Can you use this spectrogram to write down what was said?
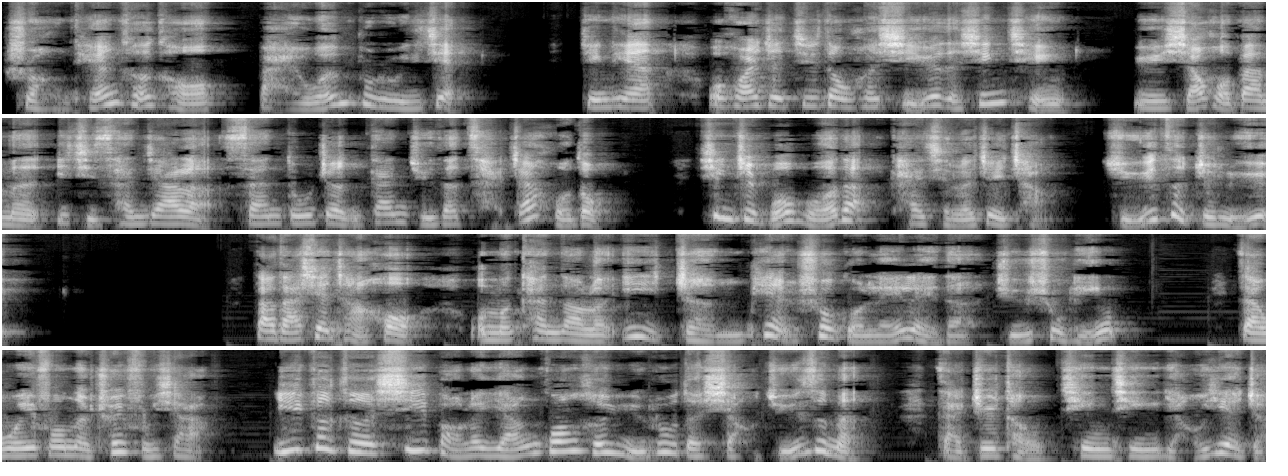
爽甜可口，百闻不如一见。今天我怀着激动和喜悦的心情，与小伙伴们一起参加了三都镇柑橘的采摘活动，兴致勃勃地开启了这场橘子之旅。到达现场后，我们看到了一整片硕果累累的橘树林，在微风的吹拂下，一个个吸饱了阳光和雨露的小橘子们在枝头轻轻摇曳着，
